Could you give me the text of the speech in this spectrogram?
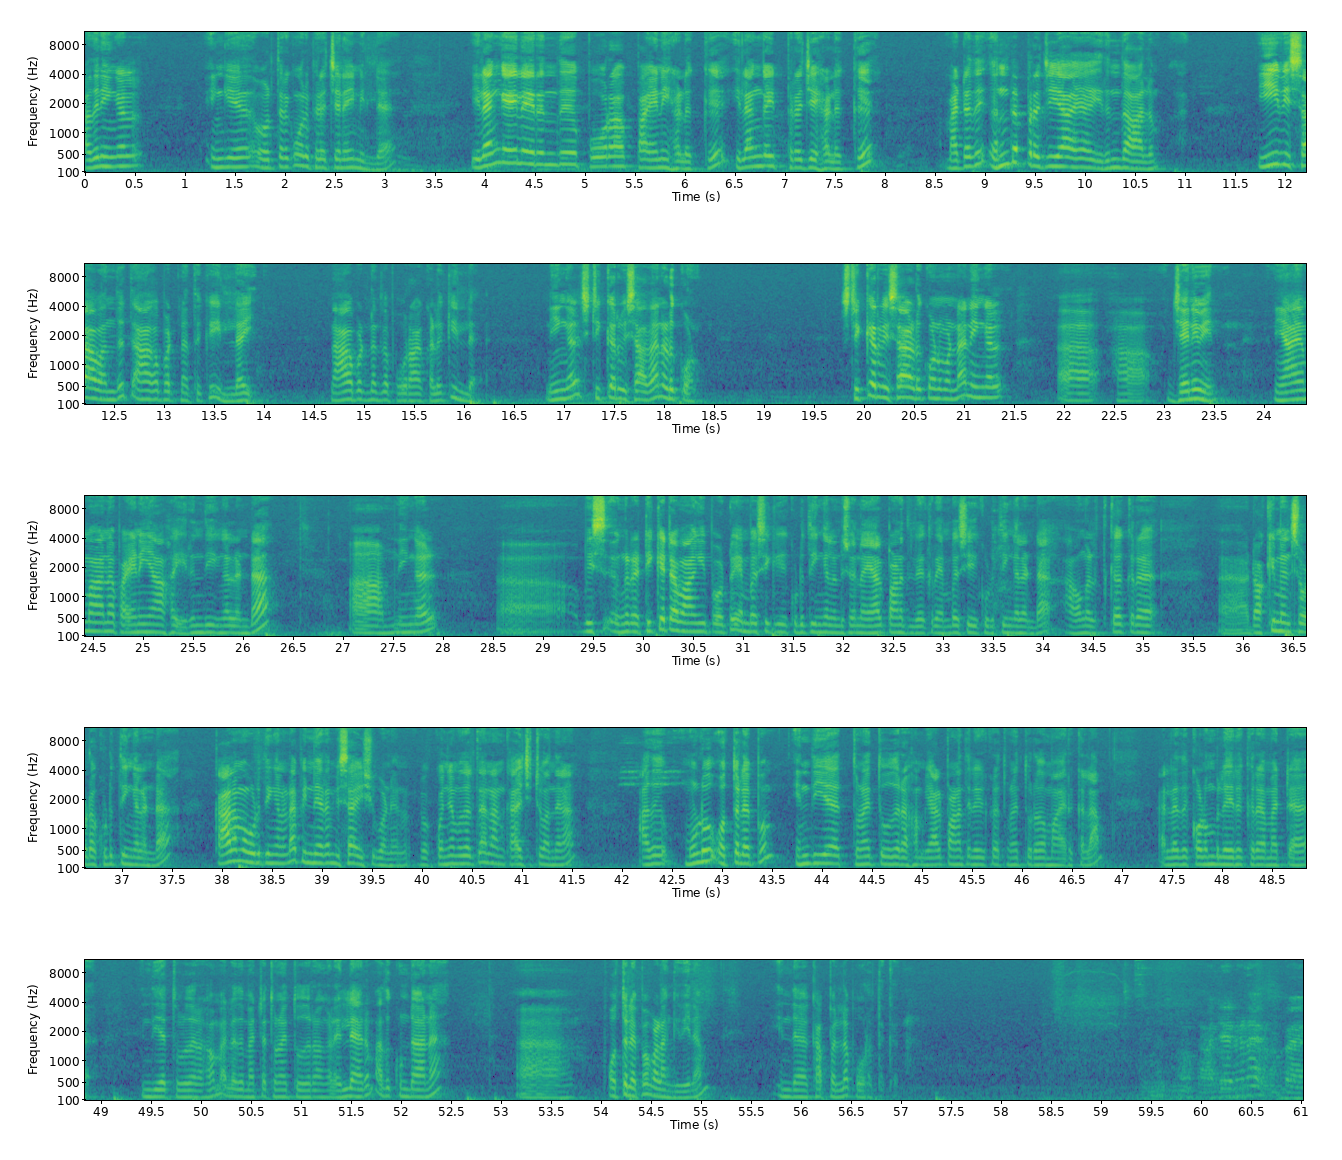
அது நீங்கள் இங்கே ஒருத்தருக்கும் ஒரு பிரச்சனையும் இல்லை. இலங்கையில் இருந்து போகிற பயணிகளுக்கு இலங்கை பிரஜைகளுக்கு மற்றது எந்த பிரஜையாக இருந்தாலும் இ விசா வந்து நாகப்பட்டினத்துக்கு இல்லை. நாகப்பட்டினத்தில் போகிறாக்களுக்கு இல்லை. நீங்கள் ஸ்டிக்கர் விசா தான் எடுக்கணும். ஸ்டிக்கர் விசா எடுக்கணும்னா நீங்கள் ஜெனுவின் நியாயமான பயணியாக இருந்தீங்களா நீங்கள் விஸ் உங்களோட டிக்கெட்டை வாங்கி போட்டு எம்பசிக்கு கொடுத்தீங்கன்னு சொன்ன யாழ்ப்பாணத்தில் இருக்கிற எம்பசிக்கு கொடுத்தீங்களா அவங்களுக்கு கேட்குற டாக்குமெண்ட்ஸோட கொடுத்தீங்களண்டா காலமாக கொடுத்தீங்கள்டா. பின்னேரம் விசா இஷ்யூ பண்ணிடணும் இப்போ கொஞ்சம் முதல் தான் நான் காய்ச்சிட்டு வந்தேன் அது முழு ஒத்துழைப்பும் இந்திய துணை தூதரகம் யாழ்ப்பாணத்தில் இருக்கிற துணை தூதரகமாக இருக்கலாம் அல்லது கொழும்பில் இருக்கிற மற்ற இந்திய தூதரகம் அல்லது மற்ற துணை தூதரகங்கள் எல்லாரும் அதுக்குண்டான ஒத்துழைப்பை வழங்குவீனம் இந்த கப்பலில் போகிறதுக்கு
